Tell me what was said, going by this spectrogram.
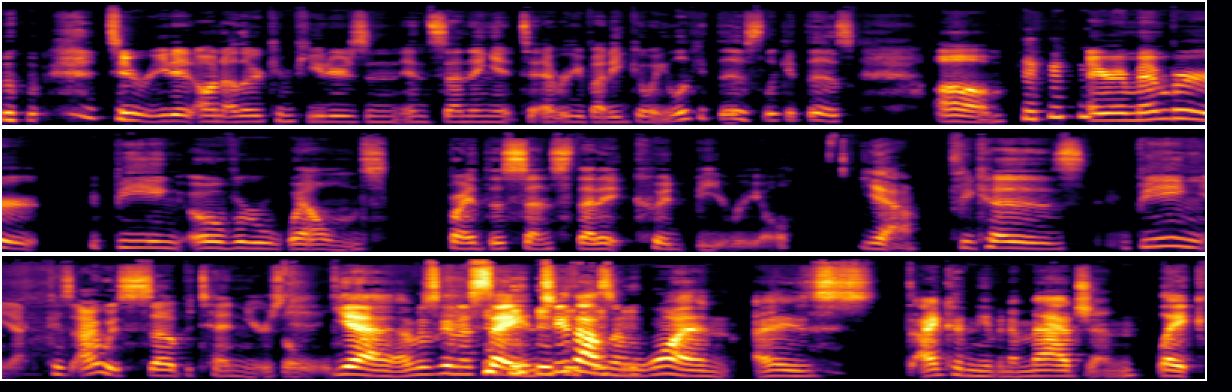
to read it on other computers and, and sending it to everybody going look at this look at this um i remember being overwhelmed by the sense that it could be real yeah because being because I was sub ten years old. Yeah, I was gonna say in two thousand one, I I couldn't even imagine. Like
